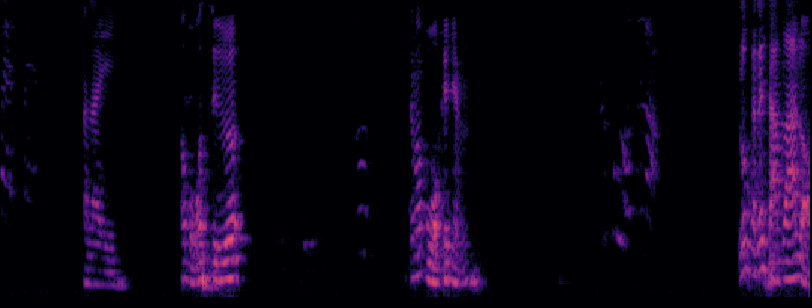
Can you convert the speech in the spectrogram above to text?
แปดแสนอะไร เขาบอกว่าซื้อ จะมาบวกแค่อย่าง ทั้งบวกเลยเหรอลบกันได้สามล้านเหรอ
